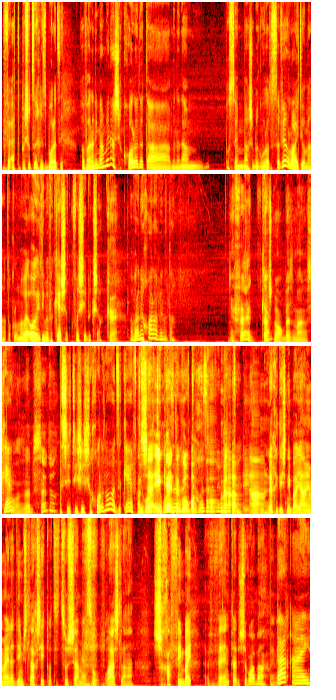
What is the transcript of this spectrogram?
ואתה פשוט צריך לסבול את זה. אבל אני מאמינה שכל עוד אתה בן אדם עושה משהו בגבולות הסביר, לא הייתי אומרת לו כלום, אבל, או הייתי מבקשת, כפי שהיא ביקשה. כן. אבל אני יכולה להבין אותה. יפה, הקדשנו הרבה זמן לסיפור הזה, בסדר. אז שישלחו לנו עוד, זה כיף. אז תראו שהיא תראו כן, תגור תראו איזה ברחוב, רבים זה יוצא. בים, לכי תשני בים עם הילדים שלך, שיתרוצצו שם, יעשו רעש לשכפים בים, ונתראה בשבוע הבא. ביי.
